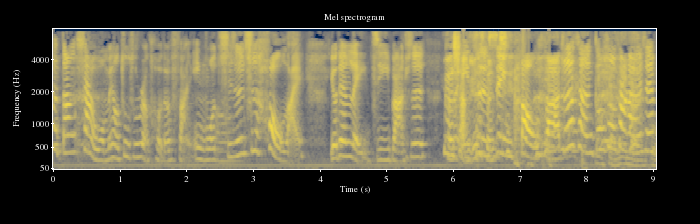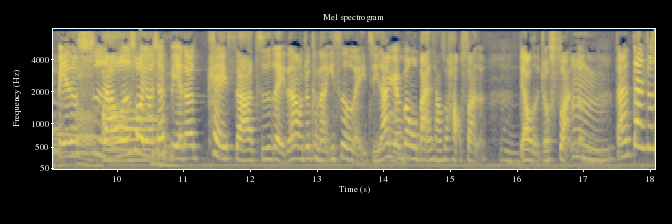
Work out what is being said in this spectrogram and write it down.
那个当下我没有做出任何的反应，我其实是后来有点累积吧，就是可能一次性爆发，就是可能工作上还有一些别的事啊，或者说有一些别的 case 啊之类的，然后我就可能一次累积。然后原本我本来想说好算了。嗯，掉了就算了，嗯，但但就是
